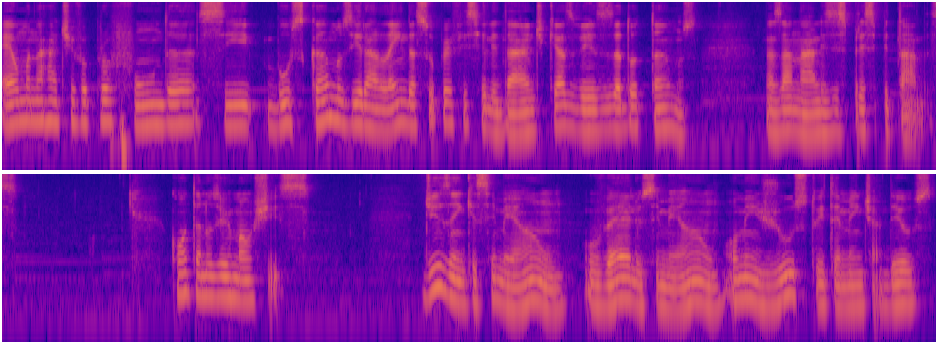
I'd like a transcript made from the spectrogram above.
é uma narrativa profunda se buscamos ir além da superficialidade que às vezes adotamos nas análises precipitadas. Conta-nos irmão X. Dizem que Simeão, o velho Simeão, homem justo e temente a Deus,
